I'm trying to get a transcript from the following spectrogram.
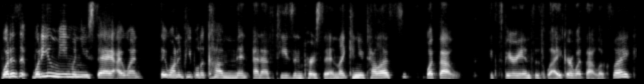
what is it? What do you mean when you say I went, they wanted people to come mint NFTs in person? Like, can you tell us what that experience is like or what that looks like?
